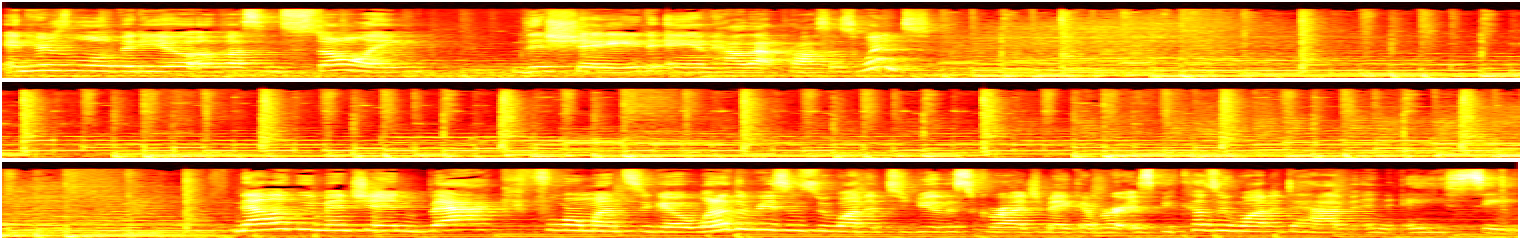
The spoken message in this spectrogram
And here's a little video of us installing this shade and how that process went. Like we mentioned back four months ago, one of the reasons we wanted to do this garage makeover is because we wanted to have an AC,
